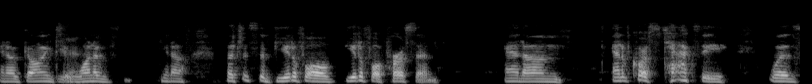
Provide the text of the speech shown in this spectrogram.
you know, going to Yeah. one of, you know, but just a beautiful, beautiful person. And um and of course Taxi was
